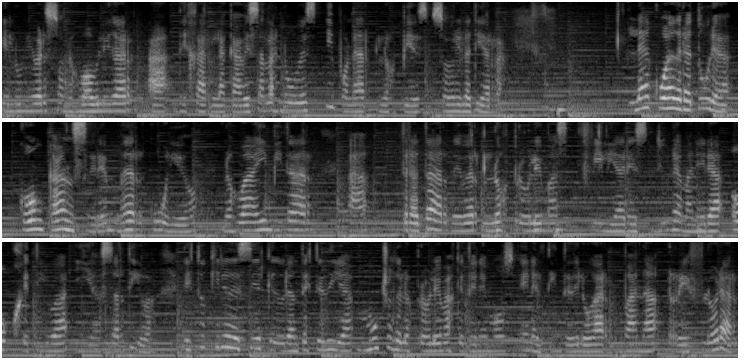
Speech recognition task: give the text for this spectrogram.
el universo nos va a obligar a dejar la cabeza en las nubes y poner los pies sobre la tierra. La cuadratura con cáncer en Mercurio nos va a invitar a tratar de ver los problemas filiares de una manera objetiva y asertiva. Esto quiere decir que durante este día muchos de los problemas que tenemos en el tinte del hogar van a reflorar,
